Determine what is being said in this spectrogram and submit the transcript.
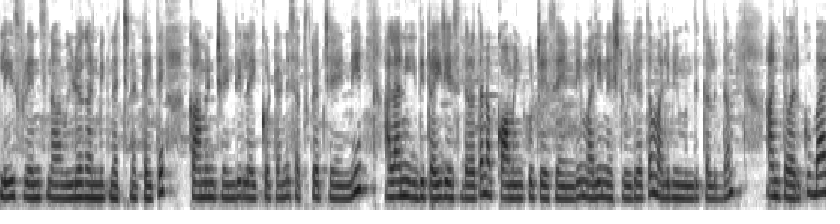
ప్లీజ్ ఫ్రెండ్స్ నా వీడియో కానీ మీకు నచ్చినట్టయితే కామెంట్ చేయండి లైక్ కొట్టండి సబ్స్క్రైబ్ చేయండి. అలానే ఇది ట్రై చేసిన తర్వాత నాకు కామెంట్ కూడా చేసేయండి. మళ్ళీ నెక్స్ట్ వీడియోతో మళ్ళీ మీ ముందుకు కలుద్దాం. అంతవరకు బాయ్.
